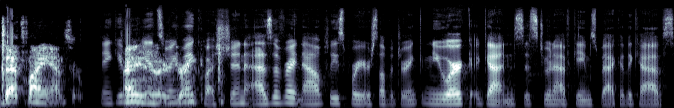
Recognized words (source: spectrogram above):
that's my answer. Thank you for I need another answering my question. As of right now, please pour yourself a drink. New York again sits two and a half games back of the Cavs,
